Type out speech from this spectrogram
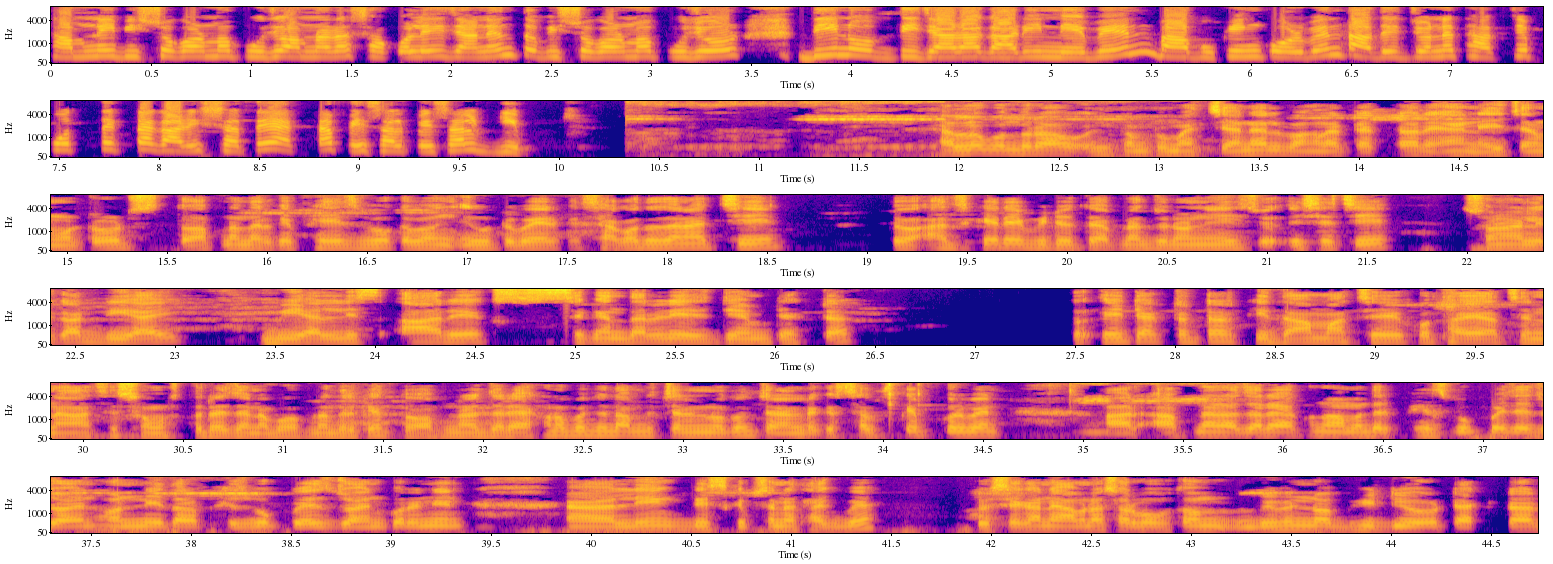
সামনেই বিশ্বকর্মা পুজো, আপনারা সকলেই জানেন তো বিশ্বকর্মা পুজোর দিন অবধি যারা গাড়ি নেবেন বা বুকিং করবেন, তাদের জন্য থাকছে প্রত্যেকটা গাড়ির সাথে একটা স্পেশাল স্পেশাল গিফট হ্যালো বন্ধুরা welcome to my channel Bangla tractor and H R motors তো আপনাদেরকে ফেসবুক এবং ইউটিউবের স্বাগত জানাচ্ছি। তো আজকের এই ভিডিওতে আপনার জন্য নিয়ে এসে- এসেছি সোনালিকা ডিআই বিয়াল্লিশ R X secondary HDM tractor তো এই ট্র্যাক্টরটার কি দাম আছে, কোথায় আছে, না আছে, সমস্তটা জানাব আপনাদেরকে। তো আপনারা যারা এখনও পর্যন্ত আমাদের চ্যানেল নতুন চ্যানেলটাকে সাবস্ক্রাইব করবেন। আর আপনারা যারা এখনও আমাদের ফেসবুক পেজে জয়েন হননি, তারা ফেসবুক পেজ জয়েন করে নিন। লিংক ডিসক্রিপশনে থাকবে। তো সেখানে আমরা সর্বপ্রথম বিভিন্ন ভিডিও ট্র্যাক্টর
